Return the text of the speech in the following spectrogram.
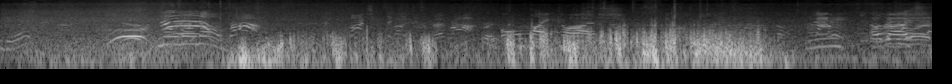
Gonna do it? No, no, no. Oh my gosh. I mean, oh gosh.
